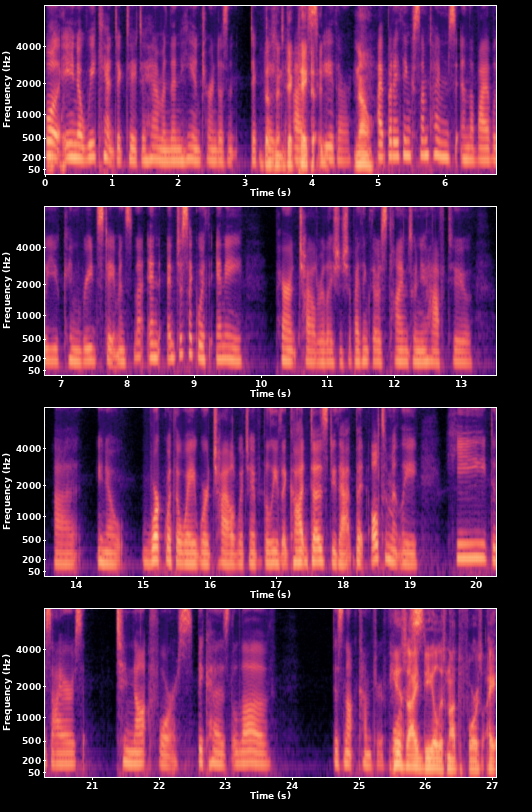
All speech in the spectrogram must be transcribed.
Well, you know, we can't dictate to him, and then he in turn doesn't dictate Doesn't to dictate us to- either. No. I, but I think sometimes in the Bible you can read statements, and, that- and and just like with any parent-child relationship, I think there's times when you have to, uh, you know, work with a wayward child, which I believe that God does do that. But ultimately, He desires to not force because love does not come through force. His ideal is not to force. I,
